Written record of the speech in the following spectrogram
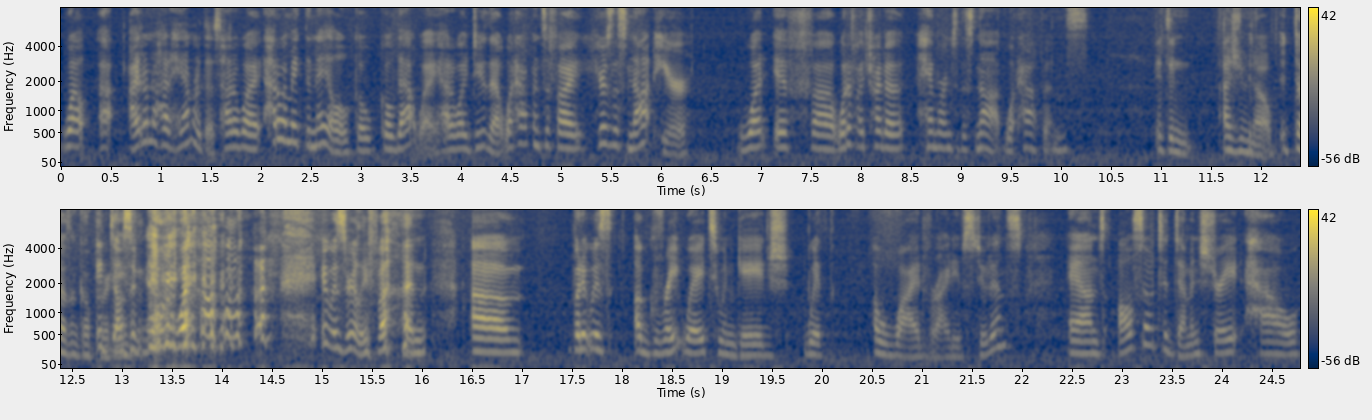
well, I don't know how to hammer this. How do I how do I make the nail go go that way? How do I do that? What happens if I here's this knot here? What if uh, what if I try to hammer into this knot? What happens? It didn't, as you know. It doesn't go pretty. It doesn't go well. it was really fun, um, but it was a great way to engage with a wide variety of students, and also to demonstrate how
